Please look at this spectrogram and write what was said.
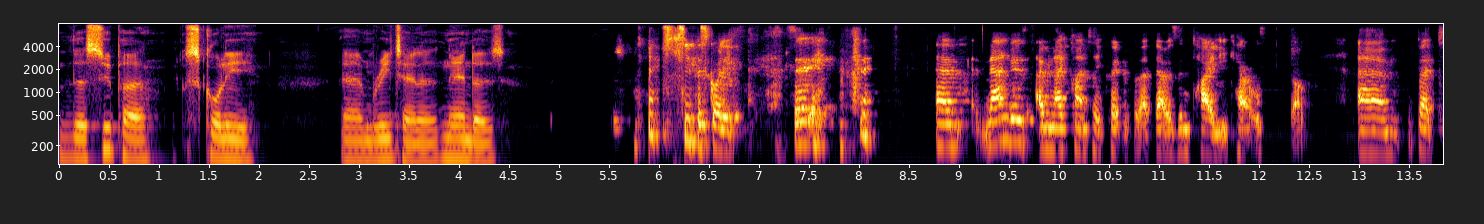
the super skollie um, retailer, Nando's? super skollie. So Um, Nando's, I mean, I can't take credit for that. That was entirely Carol's job. Um, but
